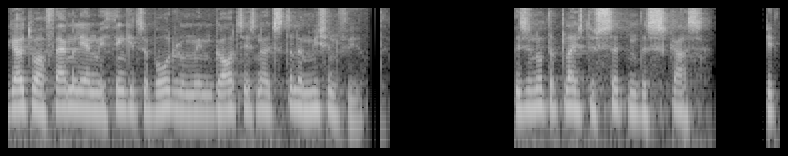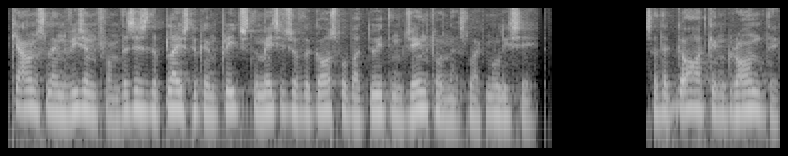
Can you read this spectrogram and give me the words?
go to our family and we think it's a boardroom when God says, no, it's still a mission field. This is not the place to sit and discuss, get counsel and vision from. This is the place to can preach the message of the gospel, but do it in gentleness, like Molly said, so that God can grant them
